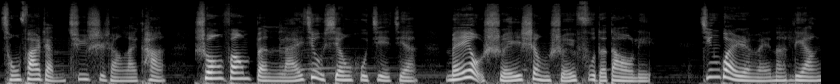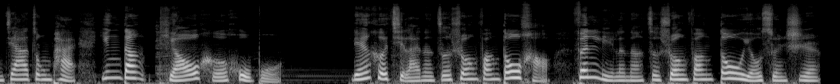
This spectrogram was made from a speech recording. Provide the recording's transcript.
从发展的趋势上来看，双方本来就相互借鉴，没有谁胜谁负的道理。精怪认为呢，两家宗派应当调和互补，联合起来呢，则双方都好；分离了呢，则双方都有损失。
